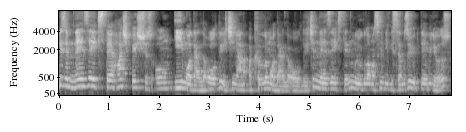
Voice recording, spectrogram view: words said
Bizim NZXT H510i modelde olduğu için yani akıllı modelde olduğu için NZXT'nin uygulamasını bilgisayarımıza yükleyebiliyoruz.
